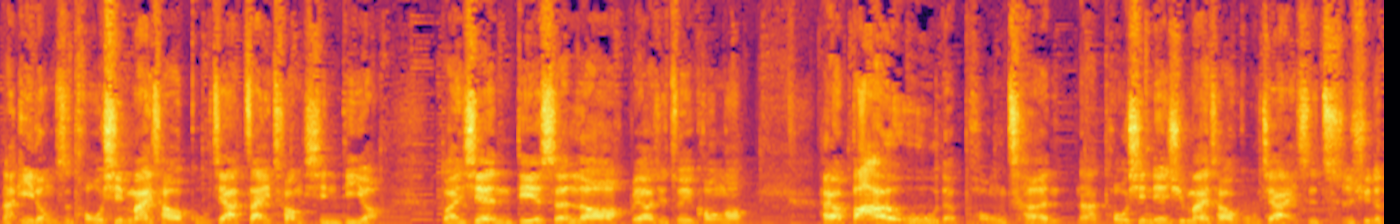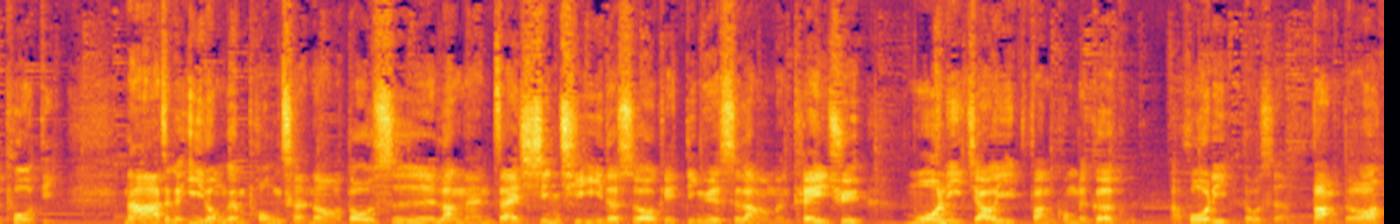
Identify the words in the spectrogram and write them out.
那义隆是投信卖超，股价再创新低哦，短线跌深了哦，不要去追空哦。还有八二五五的鹏程，那投信连续卖超，股价也是持续的破底。那这个义隆跟鹏程哦，都是浪男在星期一的时候给订阅师浪友们可以去模拟交易放空的个股，啊，获利都是很棒的哦。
